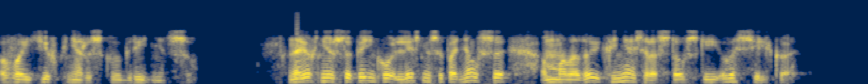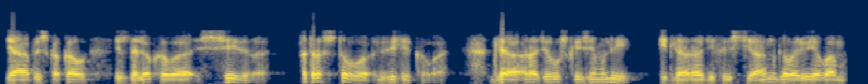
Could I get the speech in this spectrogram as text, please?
войти в княжескую гридницу. На верхнюю ступеньку лестницы поднялся молодой князь ростовский Василько. Я прискакал из далекого севера, от Ростова Великого. Для ради русской земли и для ради христиан говорю я вам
